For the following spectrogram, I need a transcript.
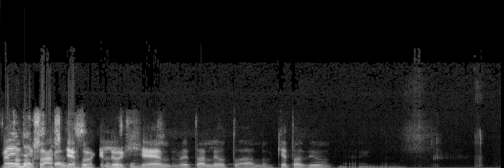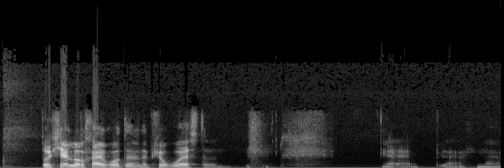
μετά Ε, το εντάξει, ξανασκέφτομαι και λέω καλές- καλές Hell, μετά λέω το άλλο και τα δύο. ναι, είναι. Το Hell or High Water είναι πιο western. Ε, ε, ναι.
